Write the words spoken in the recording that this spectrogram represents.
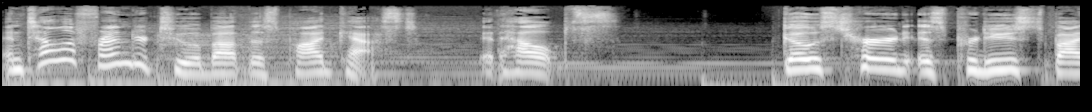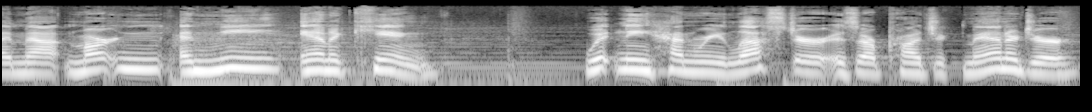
and tell a friend or two about this podcast. It helps. Ghost Herd is produced by Matt Martin and me, Anna King. Whitney Henry Lester is our project manager.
